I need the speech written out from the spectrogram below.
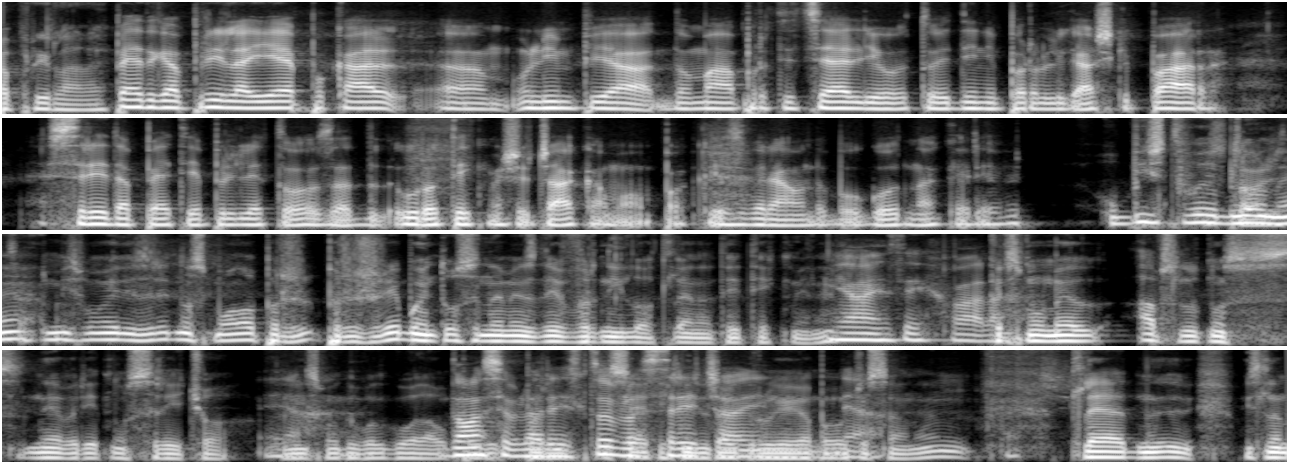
aprila. Ne. 5. aprila je pokal um, Olimpija doma proti celju, to je edini prvoligaški par. Sreda 5. aprila to za uro tekme še čakamo, ampak jaz verjamem, da bo ugodna, ker je V bistvu je bilo, ne, mi smo imeli izredno smolo pri pri žrebu in to se nam je zdaj vrnilo tle na tej tekmi. Ne? Ja, zdaj hvala. Ker smo imeli absolutno neverjetno srečo, da Ja. nismo dovolj gola. v Danes je bila res- to je bila sreča in- Drugega ja. polčasa. ne. Tle, ne, mislim,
